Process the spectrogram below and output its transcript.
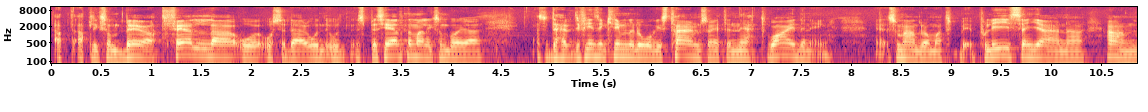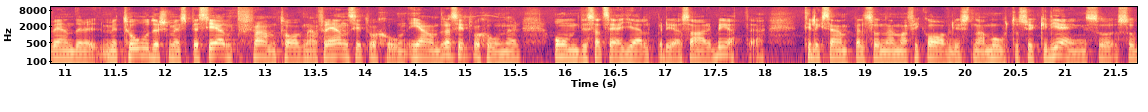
att, att liksom bötfälla och, och sådär, och, och speciellt när man liksom börjar Alltså det, här, det, finns en kriminologisk term som heter net widening eh, som handlar om att polisen gärna använder metoder som är speciellt framtagna för en situation i andra situationer om det så att säga hjälper deras arbete. Till exempel så när man fick avlyssna motorcykelgäng så, så,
